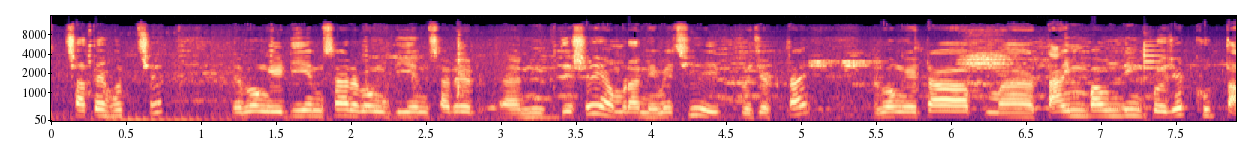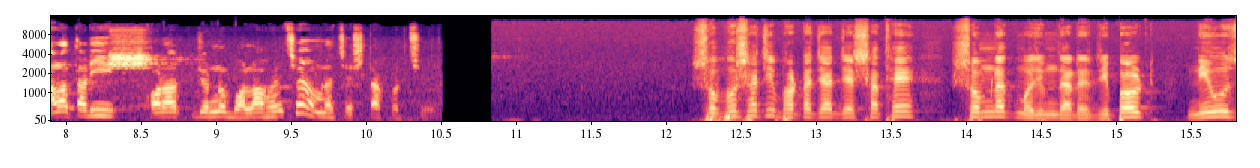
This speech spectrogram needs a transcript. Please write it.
ইচ্ছাতে হচ্ছে এবং এডিএম স্যার এবং ডিএম স্যারের নির্দেশেই আমরা নেমেছি এই প্রজেক্টটায় এবং এটা টাইম বাউন্ডিং প্রজেক্ট খুব তাড়াতাড়ি করার জন্য বলা হয়েছে আমরা চেষ্টা করছি। সব্যসাচী ভট্টাচার্যের সাথে সোমনাথ মজুমদারের রিপোর্ট, নিউজ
